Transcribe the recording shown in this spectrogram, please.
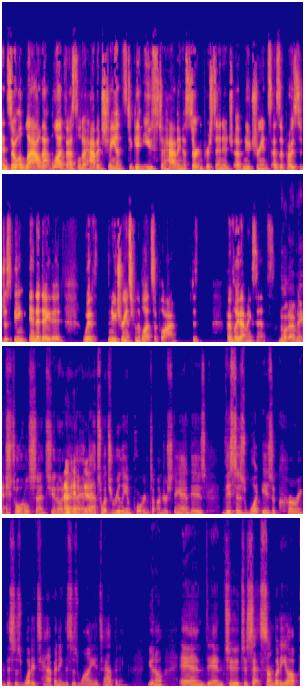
And so allow that blood vessel to have a chance to get used to having a certain percentage of nutrients as opposed to just being inundated with nutrients from the blood supply. hopefully that makes sense. No, that makes okay. total sense. You know, and, okay, and, and that's what's really important to understand is – this is what is occurring. This is what it's happening. This is why it's happening you know? And mm. and to to set somebody up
